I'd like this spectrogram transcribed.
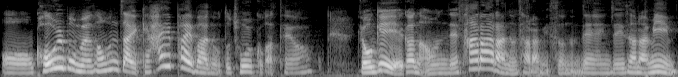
어, 거울 보면서 혼자 이렇게 하이파이브 하는 것도 좋을 것 같아요. 여기에 얘가 나오는데 사라라는 사람이 있었는데 이제 이 사람이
